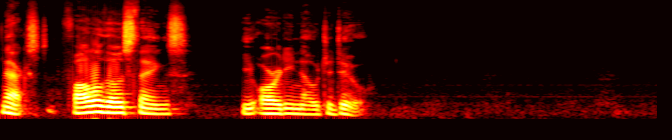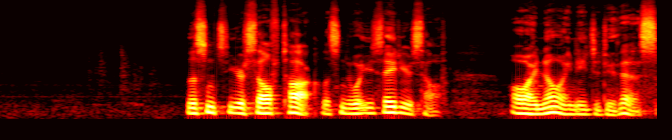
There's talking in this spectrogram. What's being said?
Next, follow those things you already know to do. Listen to your self talk. Listen to what you say to yourself. Oh, I know I need to do this.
